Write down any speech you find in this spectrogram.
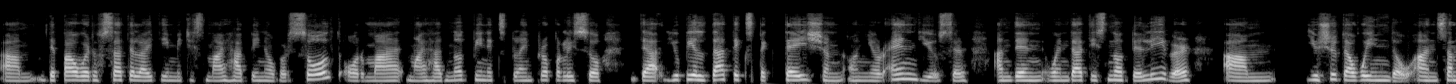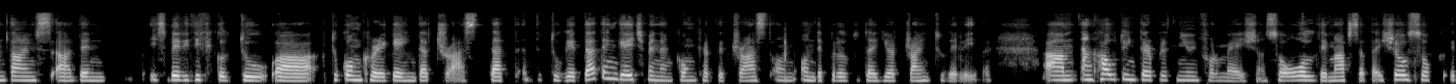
um, the power of satellite images might have been oversold or might, might have not been explained properly. So that you build that expectation on your end user. And then when that is not delivered, um, you shoot a window and sometimes uh, then it's very difficult to uh, to conquer again that trust, that to get that engagement and conquer the trust on on the product that you're trying to deliver, um, and how to interpret new information. So all the maps that I show, so the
